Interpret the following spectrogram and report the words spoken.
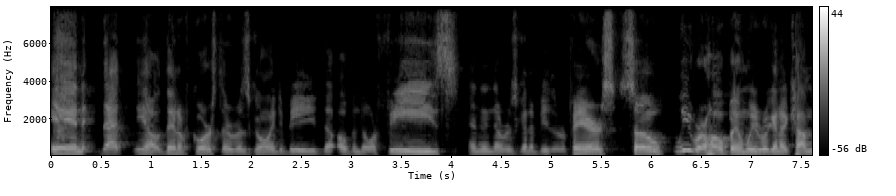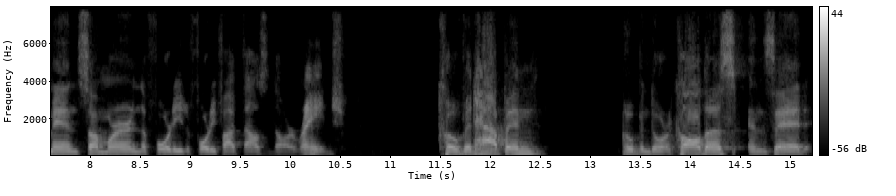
And that, you know, then of course there was going to be the Opendoor fees and then there was going to be the repairs. So we were hoping we were going to come in somewhere in the 40 to $45,000 range. COVID happened. Opendoor called us and said,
